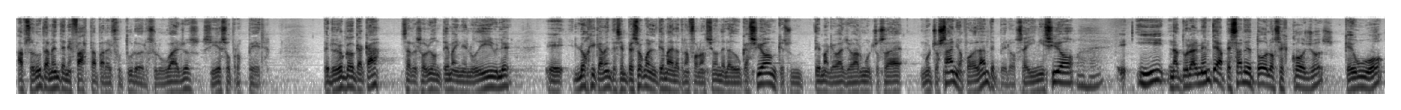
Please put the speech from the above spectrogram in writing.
absolutamente nefasta para el futuro de los uruguayos si eso prospera. Pero yo creo que acá se resolvió un tema ineludible. Eh, lógicamente se empezó con el tema de la transformación de la educación, que es un tema que va a llevar muchos, muchos años por delante, pero se inició. Eh, y naturalmente, a pesar de todos los escollos que hubo,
